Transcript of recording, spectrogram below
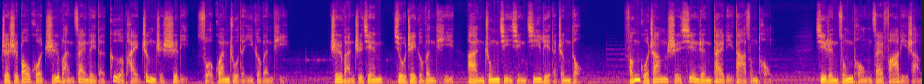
这是包括直皖在内的各派政治势力所关注的一个问题，直皖之间就这个问题暗中进行激烈的争斗。冯国璋是现任代理大总统，继任总统在法理上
